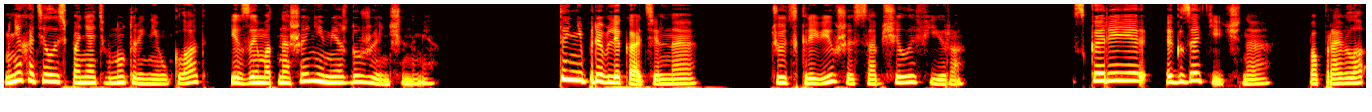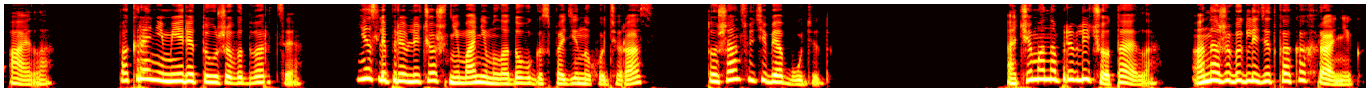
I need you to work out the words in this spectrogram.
Мне хотелось понять внутренний уклад и взаимоотношения между женщинами. «Ты непривлекательная», — чуть скривившись, сообщила Фира. «Скорее, экзотичная», — поправила Айла. «По крайней мере, ты уже во дворце. Если привлечешь внимание молодого господина хоть раз, то шанс у тебя будет». А чем она привлечет Айла? Она же выглядит как охранник.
